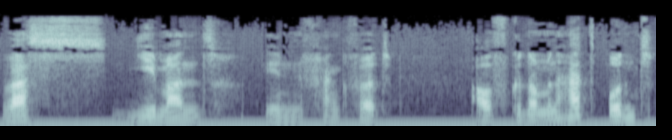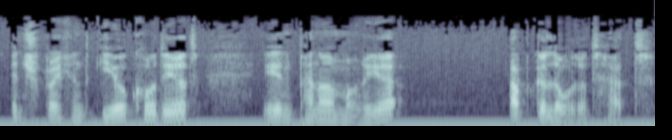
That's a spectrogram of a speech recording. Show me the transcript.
was jemand in Frankfurt aufgenommen hat und entsprechend geokodiert in Panamaria abgeloadet hat.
